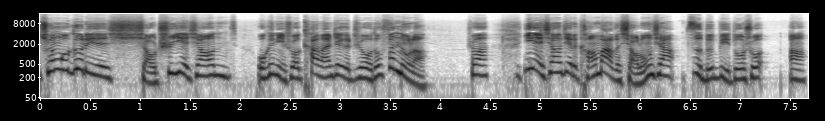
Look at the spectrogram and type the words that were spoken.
全国各地的小吃夜宵，我跟你说，看完这个之后都愤怒了，是吧？夜宵界的扛把子小龙虾，自不必多说啊。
